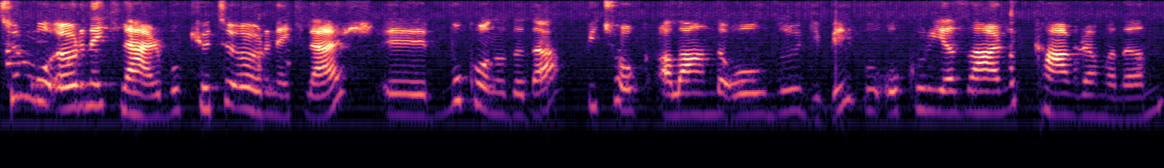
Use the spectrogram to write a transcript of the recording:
tüm bu örnekler, bu kötü örnekler e, bu konuda da birçok alanda olduğu gibi bu okur yazarlık kavramının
